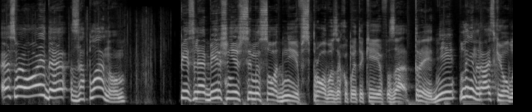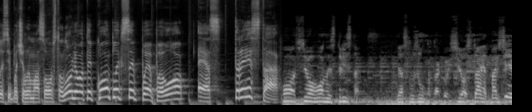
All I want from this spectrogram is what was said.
СВО йде за планом. Після більш ніж 700 днів спроби захопити Київ за три дні в Ленінградській області почали масово встановлювати комплекси ППО С-300. О, все, вон из 300. Я служил на такой. Все, ставят по всей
